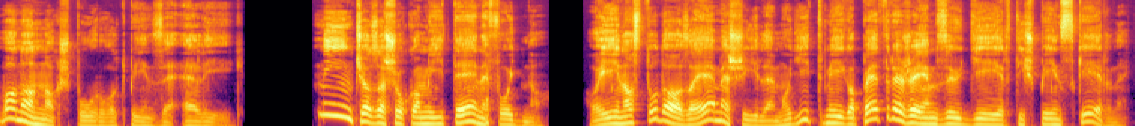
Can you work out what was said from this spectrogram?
van annak spórolt pénze elég. Nincs az a sok, ami itt el ne fogyna. Ha én azt oda-haza elmesélem, hogy itt még a petrezselyemződjéért is pénzt kérnek.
